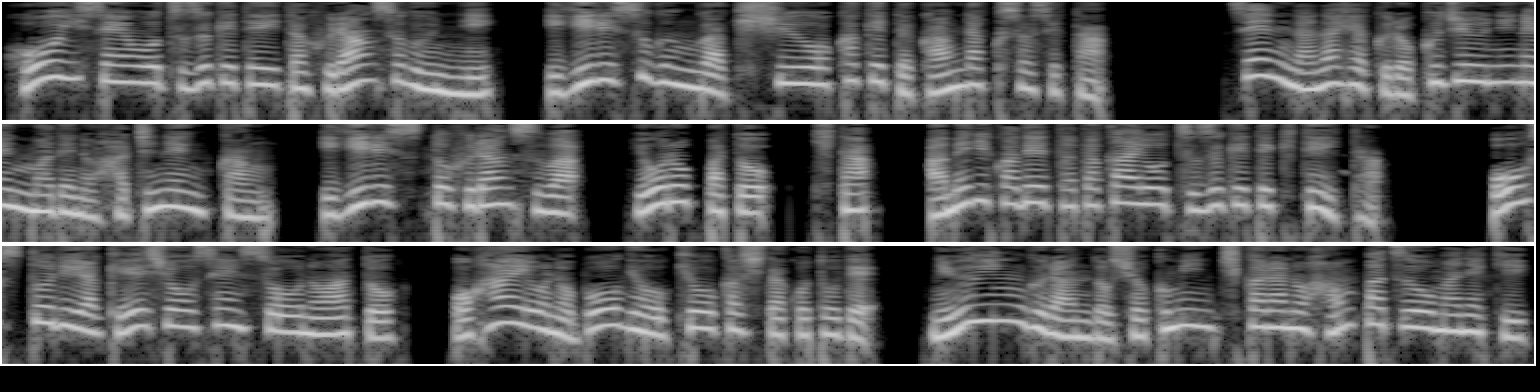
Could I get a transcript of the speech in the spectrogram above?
包囲戦を続けていたフランス軍にイギリス軍が奇襲をかけて陥落させた。1762年までの8年間、イギリスとフランスはヨーロッパと北アメリカで戦いを続けてきていた。オーストリア継承戦争の後、オハイオの防御を強化したことで、ニューイングランド植民地からの反発を招き、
